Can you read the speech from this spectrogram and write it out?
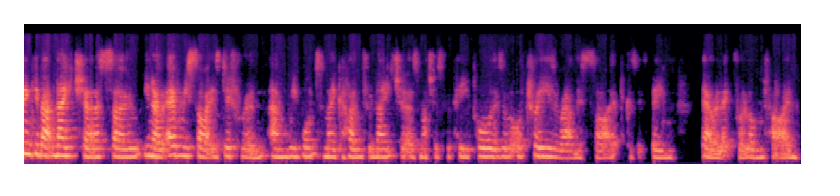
think about nature, so you know every site is different, and we want to make a home for nature as much as for people. There's a lot of trees around this site because it's been derelict for a long time.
